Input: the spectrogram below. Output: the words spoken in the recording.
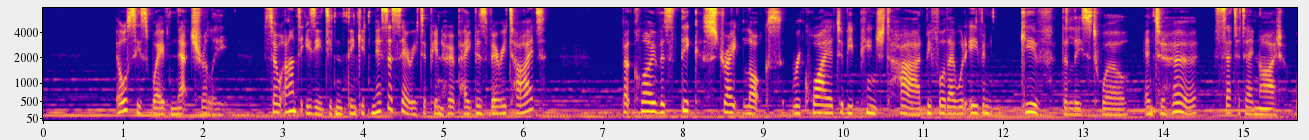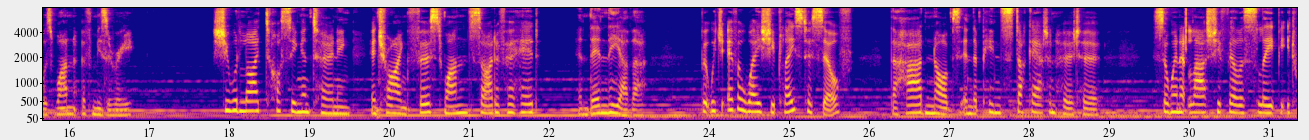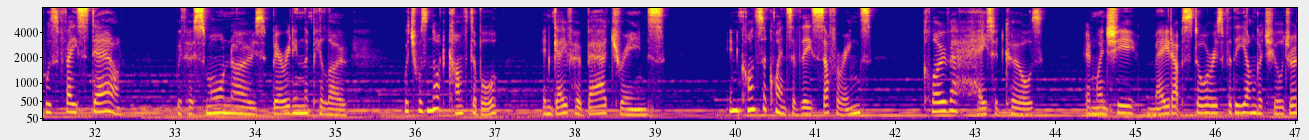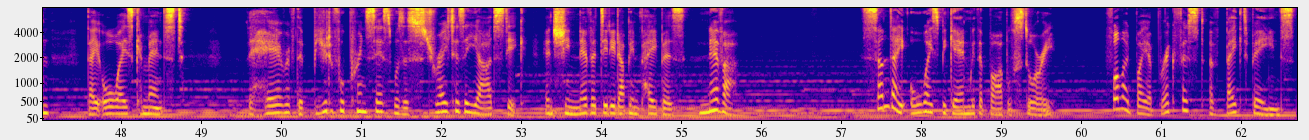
Elsie's waved naturally so Aunt Izzy didn't think it necessary to pin her papers very tight. But Clover's thick, straight locks required to be pinched hard before they would even give the least twirl, and to her, Saturday night was one of misery. She would lie tossing and turning and trying first one side of her head and then the other, but whichever way she placed herself, the hard knobs and the pins stuck out and hurt her. So when at last she fell asleep, it was face down with her small nose buried in the pillow, which was not comfortable and gave her bad dreams. In consequence of these sufferings, Clover hated curls, and when she made up stories for the younger children, they always commenced. The hair of the beautiful princess was as straight as a yardstick, and she never did it up in papers. Never! Sunday always began with a Bible story, followed by a breakfast of baked beans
